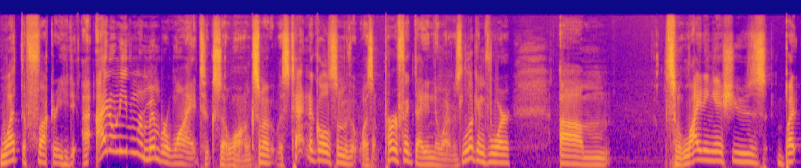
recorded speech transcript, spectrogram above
what the fuck are you doing? I don't even remember why it took so long. Some of it was technical, some of it wasn't perfect. I didn't know what I was looking for. Um, some lighting issues, but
